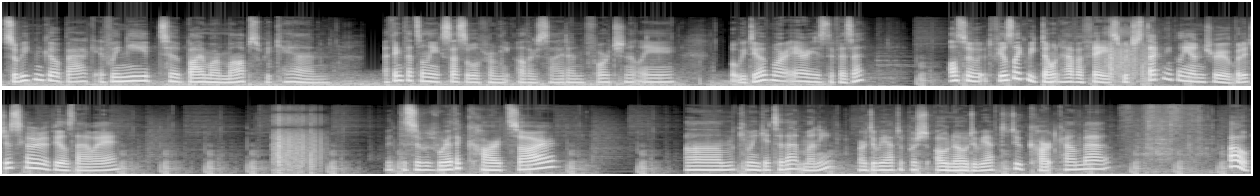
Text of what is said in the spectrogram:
So we can go back. If we need to buy more mops, we can. I think that's only accessible from the other side, unfortunately. But we do have more areas to visit. Also, it feels like we don't have a face, which is technically untrue, but it just sort of feels that way. This is where the carts are. Um, can we get to that money? Or do we have to push... Oh no, do we have to do cart combat? Oh!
